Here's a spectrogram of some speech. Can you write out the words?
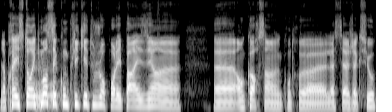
Après, historiquement, Euh, c'est compliqué toujours pour les Parisiens euh, euh, en Corse hein, contre euh, l'AC Ajaccio.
